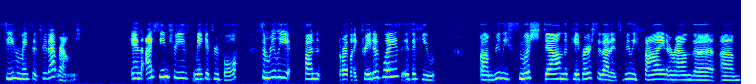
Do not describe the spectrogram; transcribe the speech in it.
see who makes it through that round. And I've seen trees make it through both. Some really fun or like creative ways is if you um, really smush down the paper so that it's really fine around the um,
